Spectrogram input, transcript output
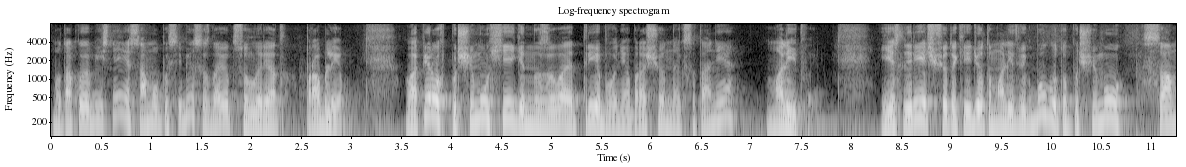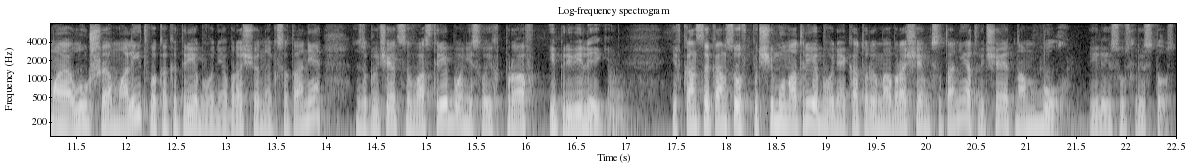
Но такое объяснение само по себе создает целый ряд проблем. Во-первых, почему Хейген называет требования, обращенные к сатане, молитвой? Если речь все-таки идет о молитве к Богу, то почему самая лучшая молитва, как и требования, обращенные к сатане, заключается в востребовании своих прав и привилегий? И в конце концов, почему на требования, которые мы обращаем к сатане, отвечает нам Бог или Иисус Христос?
